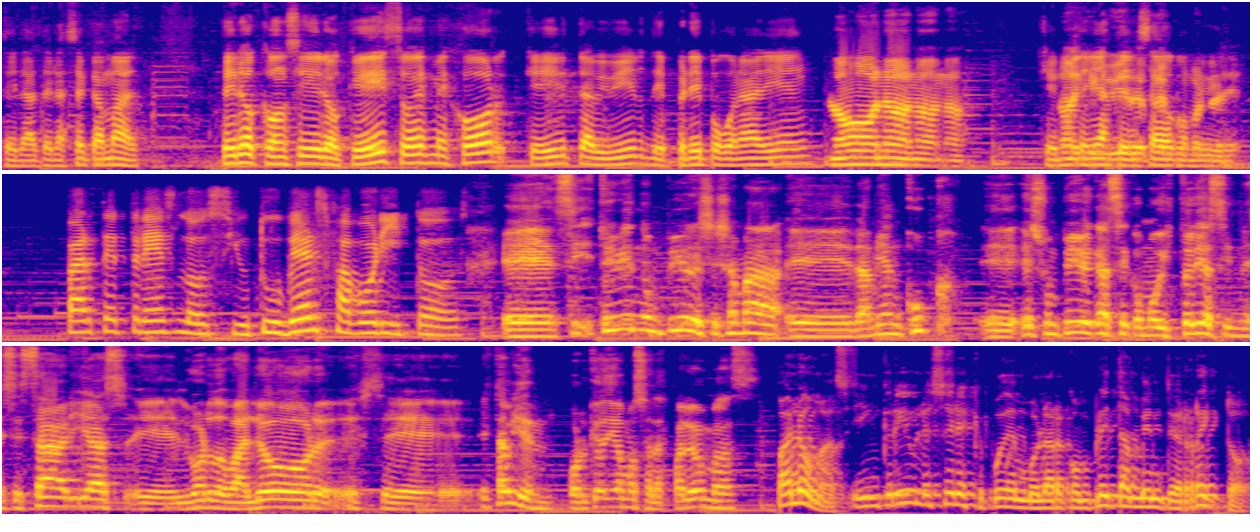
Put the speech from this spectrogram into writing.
te la, te la seca mal. Pero considero que eso es mejor que irte a vivir de prepo con alguien No, no, no, no. que no, tenías pensado con convivir. Parte 3. Los youtubers favoritos. Eh, sí, estoy viendo un pibe que se llama eh, Damián Cook. Eh, es un pibe que hace como historias innecesarias, eh, el gordo valor. es, eh, está bien, porque odiamos a las palomas. Palomas, increíbles seres que pueden volar completamente recto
